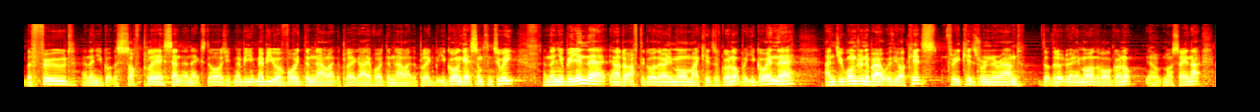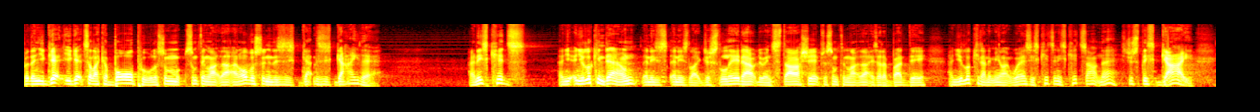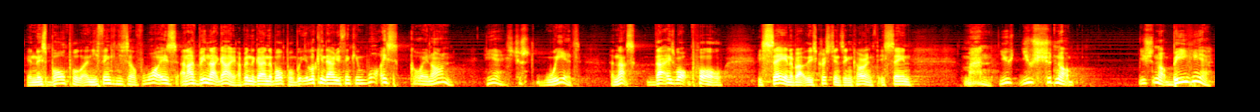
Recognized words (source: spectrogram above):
the food, and then you've got the soft play center next door. You, maybe, you, maybe you avoid them now like the plague. I avoid them now like the plague. But you go and get something to eat, and then you'll be in there. I don't have to go there anymore. My kids have grown up. But you go in there, and you're wandering about with your kids, three kids running around, they don't do it anymore. They've all grown up. You know, I'm not saying that. But then you get, you get to like a ball pool or some, something like that, and all of a sudden there's this, there's this guy there. And his kids, and, you, you're looking down, and he's, and he's like just laid out doing star shapes or something like that. He's had a bad day. And you're looking at him, you're like, where's his kids? And his kids aren't there. It's just this guy in this ball pool. And you're thinking to yourself, what is, and I've been that guy. I've been the guy in the ball pool. But you're looking down, you're thinking, what is going on here? It's just weird. And that's, that is what Paul is saying about these Christians in Corinth. He's saying, man, you, you, should not, you should not be here.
